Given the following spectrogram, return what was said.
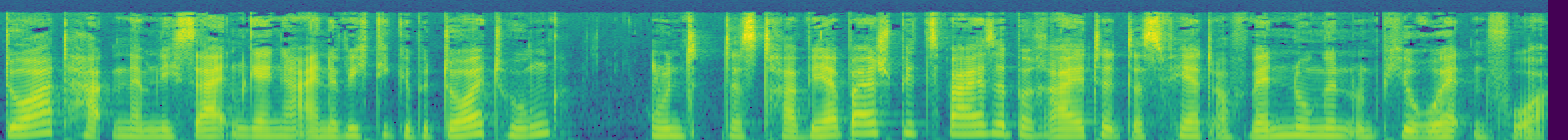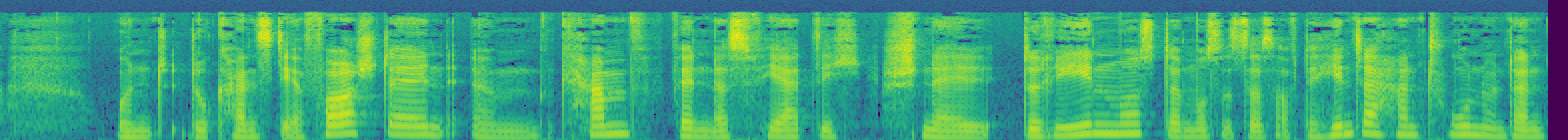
Dort hatten nämlich Seitengänge eine wichtige Bedeutung, und das Travers beispielsweise bereitet das Pferd auf Wendungen und Pirouetten vor. Und du kannst dir vorstellen, im Kampf, wenn das Pferd sich schnell drehen muss, dann muss es das auf der Hinterhand tun und dann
